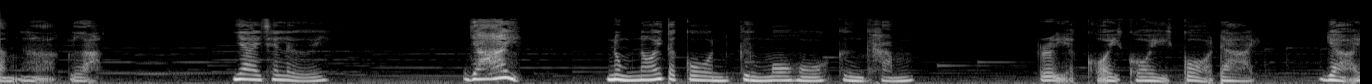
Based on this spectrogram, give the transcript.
ต่างหากละ่ะ ยายเฉลย ยาย หนุ่มน้อยตะโกนกึ่งโมโหกึ่งขำ เรียกค่อยๆก็ได้ ยาย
